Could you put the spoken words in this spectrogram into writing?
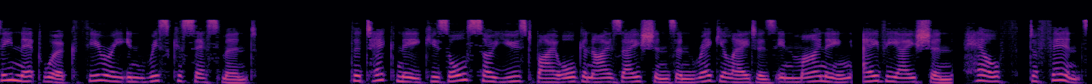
See network theory in risk assessment. The technique is also used by organizations and regulators in mining, aviation, health, defense,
